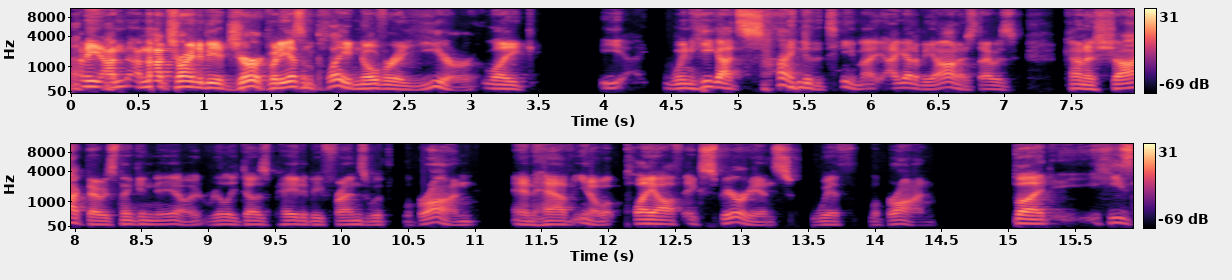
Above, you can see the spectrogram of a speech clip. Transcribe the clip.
I mean, I'm I'm not trying to be a jerk, but he hasn't played in over a year. Like he, when he got signed to the team, I, I got to be honest, I was kind of shocked. I was thinking, you know, it really does pay to be friends with LeBron and have you know playoff experience with LeBron. But he's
